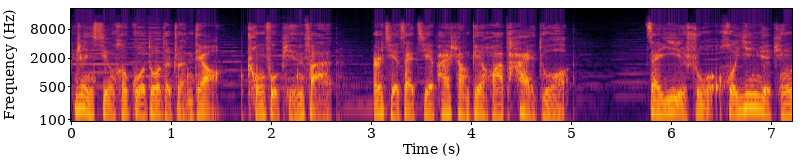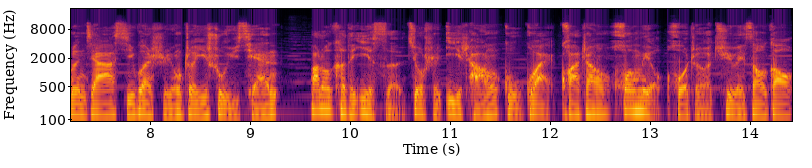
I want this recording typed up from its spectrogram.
任性和过多的转调，重复频繁，而且在节拍上变化太多。在艺术或音乐评论家习惯使用这一术语前，巴洛克的意思就是异常、古怪、夸张、荒谬或者趣味糟糕。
